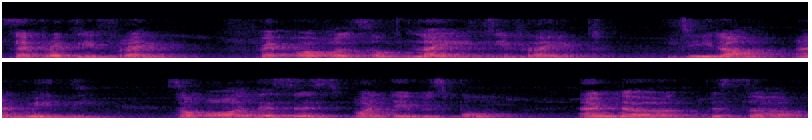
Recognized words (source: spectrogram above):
separately fried. Pepper also lightly fried. Jeera and methi. So all this is 1 tablespoon and uh, this uh,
